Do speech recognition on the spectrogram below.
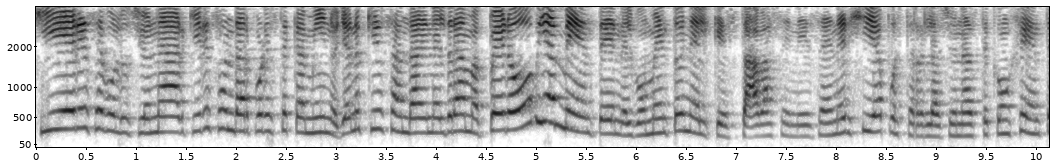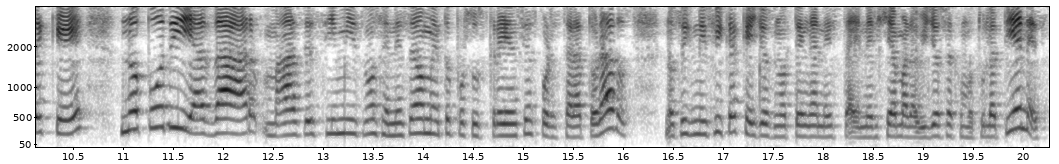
quieres evolucionar, quieres andar por este camino, ya no quieres andar en el drama, pero obviamente en el momento en el que estabas en esa energía, pues te relacionaste con gente que no podía dar más de sí mismos en ese momento por sus creencias, por estar atorados. No significa que ellos no tengan esta energía maravillosa como tú la tienes.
